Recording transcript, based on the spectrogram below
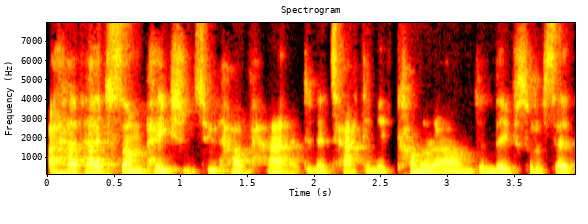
I have had some patients who have had an attack and they've come around and they've sort of said,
